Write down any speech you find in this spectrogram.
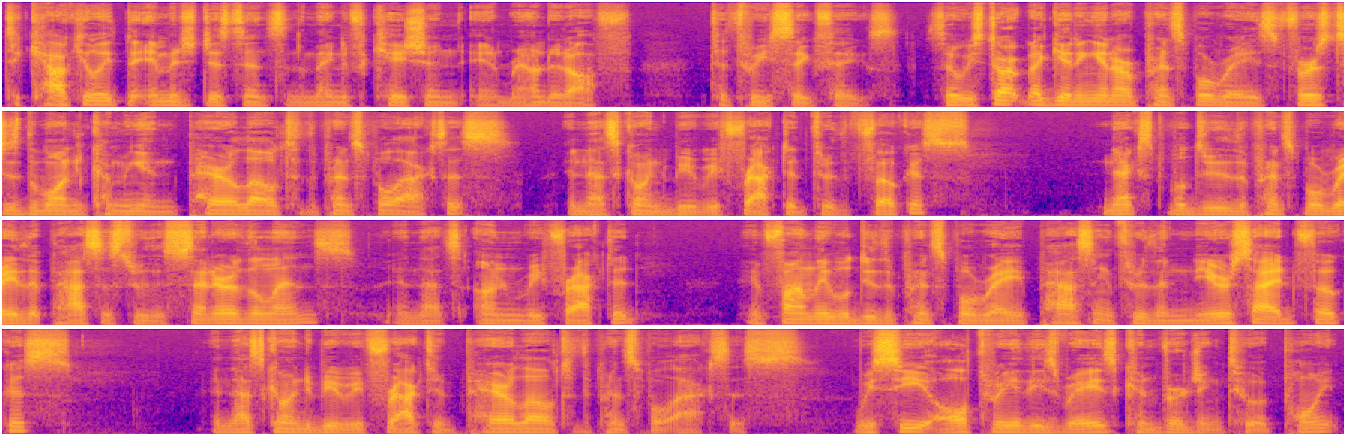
to calculate the image distance and the magnification and round it off to 3 sig figs. So we start by getting in our principal rays. First is the one coming in parallel to the principal axis, and that's going to be refracted through the focus. Next, we'll do the principal ray that passes through the center of the lens, and that's unrefracted. And finally, we'll do the principal ray passing through the near side focus, and that's going to be refracted parallel to the principal axis. We see all three of these rays converging to a point,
